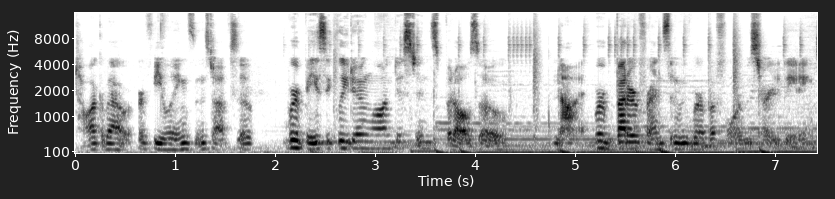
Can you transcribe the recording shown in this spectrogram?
talk about our feelings and stuff. So we're basically doing long distance, but also not. We're better friends than we were before we started dating.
